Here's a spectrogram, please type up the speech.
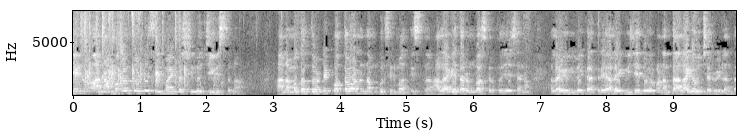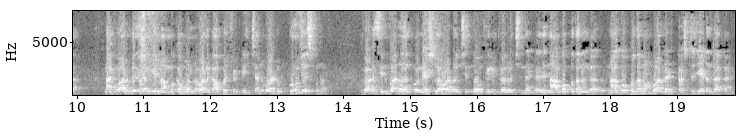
నేను ఆ నమ్మకంతో సినిమా ఇండస్ట్రీలో జీవిస్తున్నాను. ఆ నమ్మకంతో కొత్త వాళ్ళని నమ్ముకుని సినిమాలు తీస్తున్నాను. అలాగే తరుణ్ భాస్కర్తో చేశాను అలాగే వివేక్ అలాగే విజయ్ దేవరకొండ అంతా అలాగే వచ్చారు వీళ్ళంతా. నాకు వాళ్ళ మీద కలిగే నమ్మకం వల్ల వాళ్ళకి ఆపర్చునిటీ ఇచ్చాను వాళ్ళు ప్రూవ్ చేసుకున్నారు. ఇవాళ సినిమా నాకు నేషనల్ అవార్డు వచ్చిందో ఫిల్మ్ఫేర్ వచ్చిందంటే అది నా గొప్పతనం కాదు. నా గొప్పతనం వాళ్ళని ట్రస్ట్ చేయడం దాకానే.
